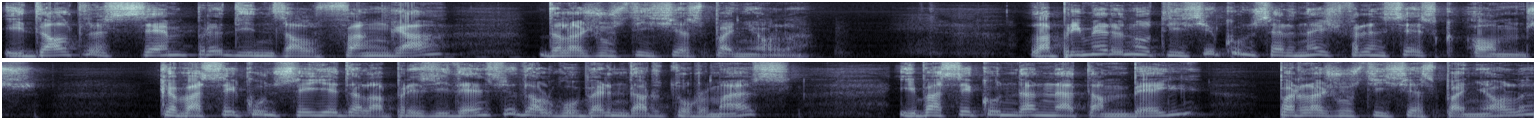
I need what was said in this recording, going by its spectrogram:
i d'altres sempre dins el fangar de la justícia espanyola. La primera notícia concerneix Francesc Homs, que va ser conseller de la presidència del govern d'Artur Mas i va ser condemnat amb ell per la justícia espanyola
